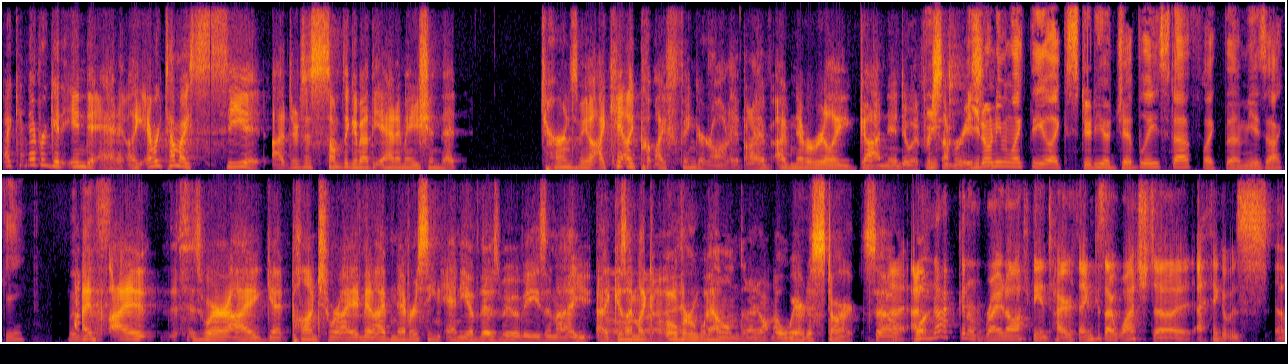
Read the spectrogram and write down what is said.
I can never get into anime. Like every time I see it, uh, there's just something about the animation that turns me. I can't like put my finger on it, but I've I've never really gotten into it for some reason. You don't even like the like Studio Ghibli stuff, like the Miyazaki. I've, I this is where I get punched. Where I admit I've never seen any of those movies, and I because I'm like overwhelmed and I don't know where to start. So I, am not gonna write off the entire thing because I watched. Uh, I think it was uh,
